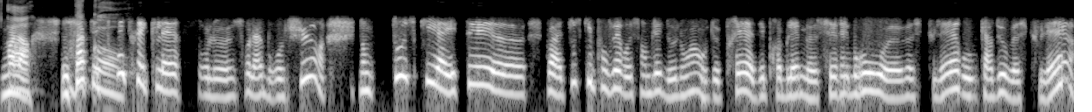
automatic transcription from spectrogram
Voilà. Ah, Et ça, c'est très très clair sur le sur la brochure. Donc tout ce qui a été, euh, voilà, tout ce qui pouvait ressembler de loin ou de près à des problèmes cérébro-vasculaires ou cardiovasculaires.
